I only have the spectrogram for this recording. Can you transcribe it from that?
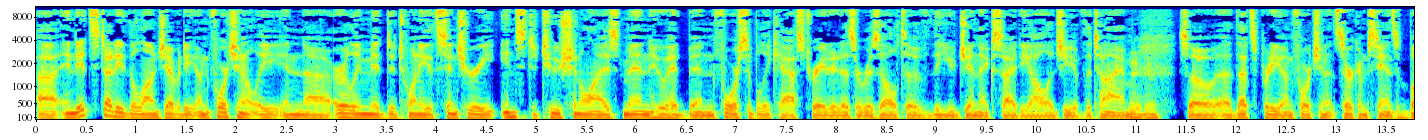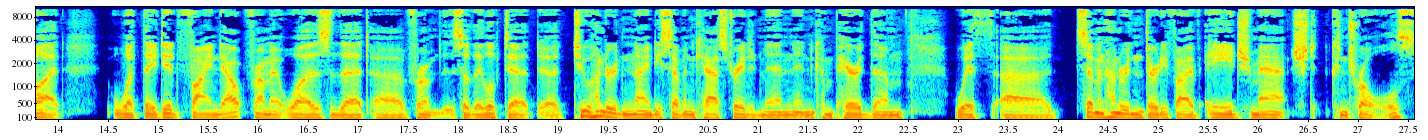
uh, and it studied the longevity, unfortunately, in uh, early mid to 20th century institutionalized men who had been forcibly castrated as a result of the eugenics ideology of the time. So uh, that's pretty unfortunate circumstance, but what they did find out from it was that uh, from so they looked at uh, 297 castrated men and compared them with uh, 735 age matched controls,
